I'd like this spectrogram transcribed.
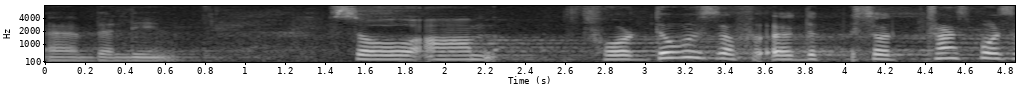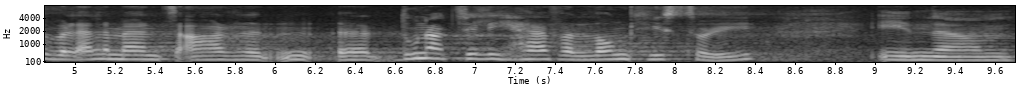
uh, Berlin. So um, for those of uh, the, so transposable elements are do not really have a long history in um,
